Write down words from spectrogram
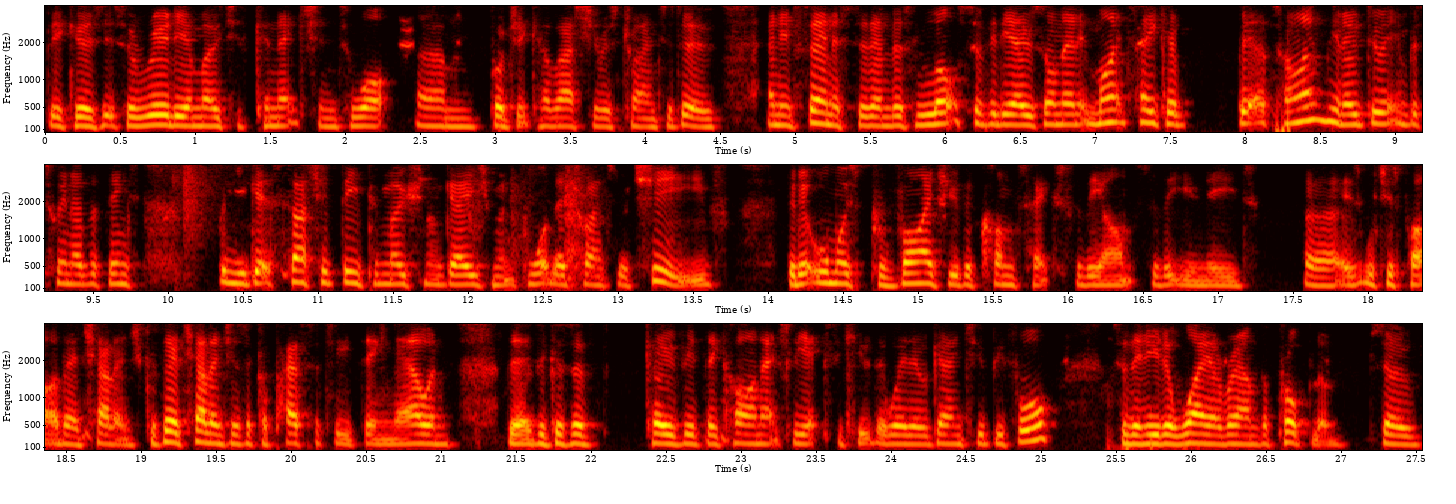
because it's a really emotive connection to what um, Project Habesha is trying to do. And in fairness to them, there's lots of videos on there. It might take a bit of time, you know, do it in between other things, but you get such a deep emotional engagement for what they're trying to achieve that it almost provides you the context for the answer that you need uh, is, which is part of their challenge because their challenge is a capacity thing now, and because of COVID, they can't actually execute the way they were going to before, so they need a way around the problem. So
